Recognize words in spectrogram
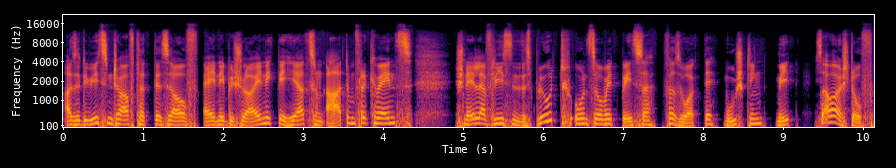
Also die Wissenschaft hat das auf eine beschleunigte Herz- und Atemfrequenz, schneller fließendes Blut und somit besser versorgte Muskeln mit Sauerstoff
